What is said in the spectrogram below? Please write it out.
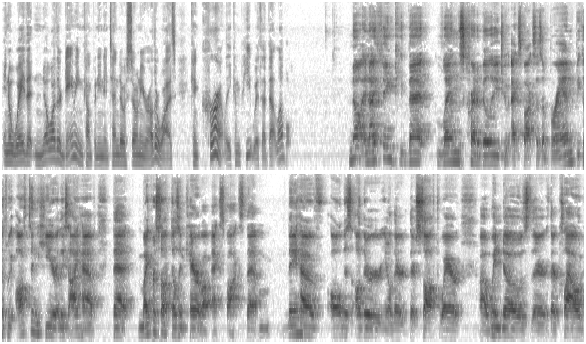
in a way that no other gaming company, Nintendo, Sony, or otherwise, can currently compete with at that level. No, and I think that lends credibility to Xbox as a brand because we often hear, at least I have, that Microsoft doesn't care about Xbox, that they have all this other, you know, their their software, uh, Windows, their their cloud,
